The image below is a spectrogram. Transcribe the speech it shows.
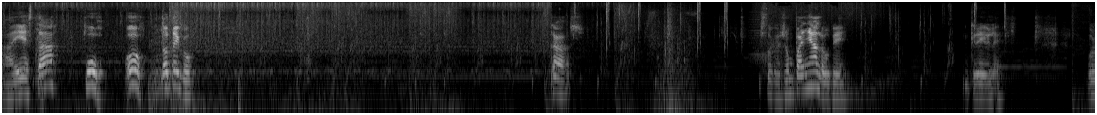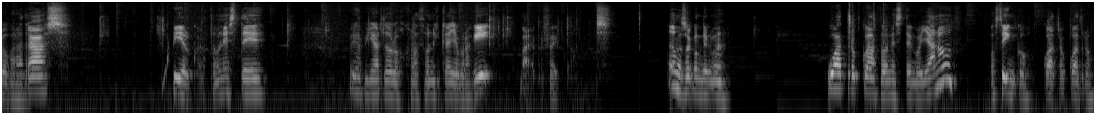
Ahí está. ¡Oh! ¡Oh! ¡Lo tengo! ¿Esto que es un pañal o qué? Increíble. Vuelvo para atrás. Pillo el corazón este. Voy a pillar todos los corazones que haya por aquí. Vale, perfecto. Vamos a continuar. Cuatro corazones tengo ya, ¿no? O cinco. Cuatro, cuatro.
